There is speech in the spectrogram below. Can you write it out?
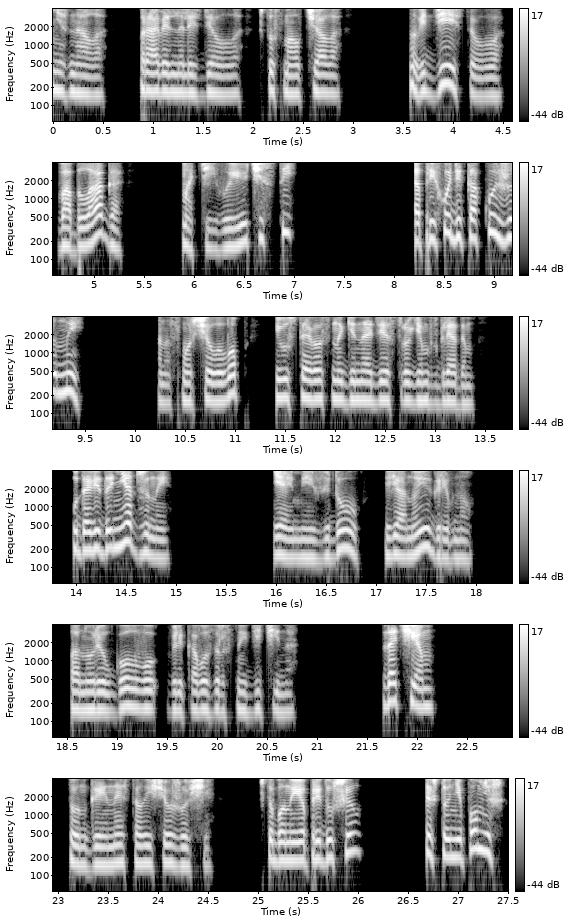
Не знала, правильно ли сделала, что смолчала. Но ведь действовала во благо, мотивы ее чисты. О приходе какой жены? Она сморщила лоб и уставилась на Геннадия строгим взглядом. У Давида нет жены. Я имею в виду Яну Игоревну, понурил голову великовозрастный детина. Зачем? Тон Гайне стал еще жестче. Чтобы он ее придушил? Ты что, не помнишь,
